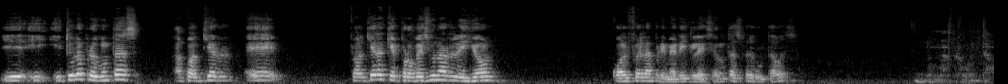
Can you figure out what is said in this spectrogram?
Y, y- y tú le preguntas a cualquier, eh, cualquiera que profese una religión, ¿cuál fue la primera iglesia? ¿No te has preguntado eso? No me ha preguntado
